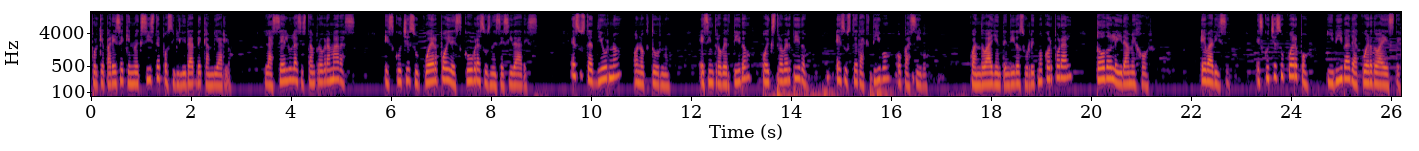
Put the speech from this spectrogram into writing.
porque parece que no existe posibilidad de cambiarlo. Las células están programadas. Escuche su cuerpo y descubra sus necesidades. ¿Es usted diurno o nocturno? ¿Es introvertido o extrovertido? ¿Es usted activo o pasivo? Cuando haya entendido su ritmo corporal, todo le irá mejor. Eva dice, escuche su cuerpo y viva de acuerdo a este.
